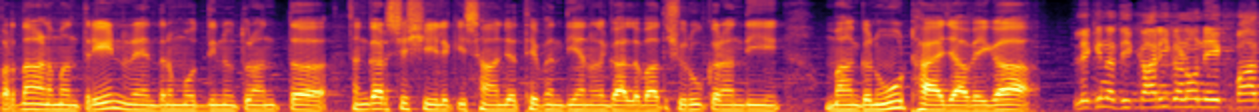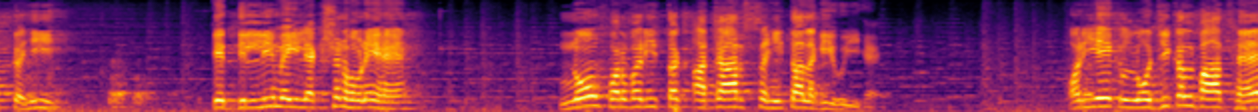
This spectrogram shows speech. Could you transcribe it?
ਪ੍ਰਧਾਨ ਮੰਤਰੀ ਨਰਿੰਦਰ ਮੋਦੀ ਨੂੰ ਤੁਰੰਤ ਸੰਘਰਸ਼ਸ਼ੀਲ ਕਿਸਾਨ ਜਥੇਬੰਦੀਆਂ ਨਾਲ ਗੱਲਬਾਤ ਸ਼ੁਰੂ ਕਰਨ ਦੀ ਮੰਗ ਨੂੰ ਉਠਾਇਆ ਜਾਵੇਗਾ लेकिन अधिकारी गणों ने एक बात कही कि दिल्ली में इलेक्शन होने हैं 9 फरवरी तक आचार संहिता लगी हुई है और ये एक लॉजिकल बात है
